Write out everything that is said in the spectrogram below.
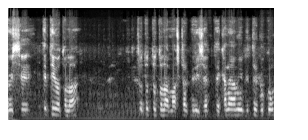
হচ্ছে তৃতীয় তলা চতুর্থ তলা মাস্টার ব্রিজের। এখানে আমি ভিতরে ঢুকুম।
